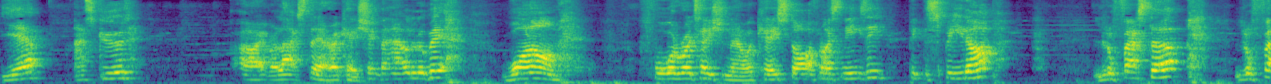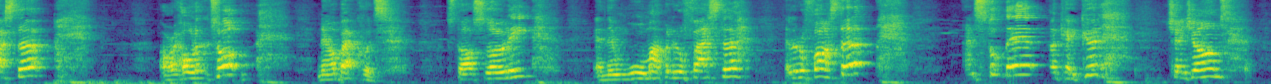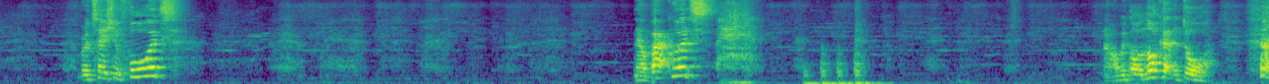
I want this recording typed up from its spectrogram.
Yeah, that's good. All right, relax there. Okay, shake that out a little bit. One arm. Forward rotation now, okay? Start off nice and easy. Pick the speed up. A little faster. A little faster. All right, hold at the top. Now backwards. Start slowly and then warm up a little faster, a little faster, and stop there. Okay, good. Change arms. Rotation forwards. Now backwards. Now we've got a knock at the door.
